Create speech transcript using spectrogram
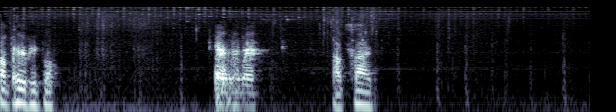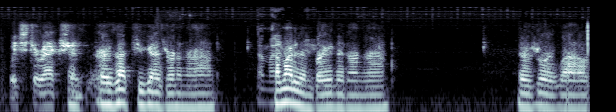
Up here, people. Where, where, where? Outside. Which direction? Or is that you guys running around? That That might have been been me. Braden running around. It was really loud.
